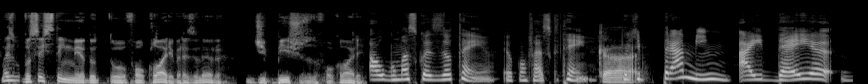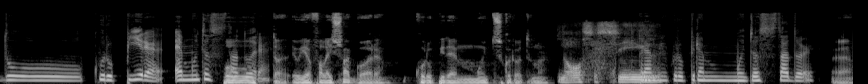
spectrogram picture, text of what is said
Mas vocês têm medo do folclore brasileiro? De bichos do folclore? Algumas coisas eu tenho, eu confesso que tenho. Cara, Porque pra mim, a ideia do Curupira é muito assustadora. Puta, eu ia falar isso agora. Curupira é muito escroto, né? nossa, sim. Pra mim, o Curupira é muito assustador. É.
